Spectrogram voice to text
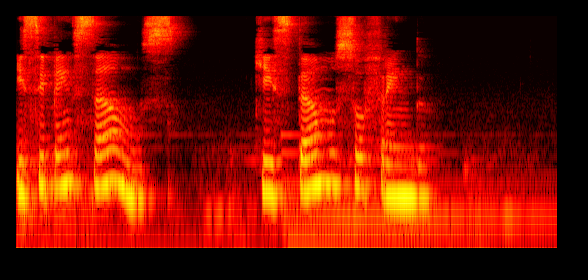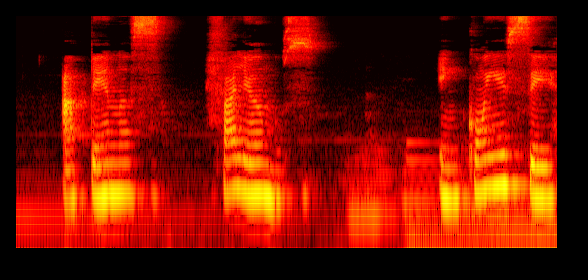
E se pensamos que estamos sofrendo, apenas falhamos em conhecer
